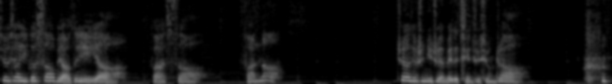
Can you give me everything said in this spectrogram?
就像一个骚婊子一样发骚发浪。这就是你准备的情趣胸罩？哼，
